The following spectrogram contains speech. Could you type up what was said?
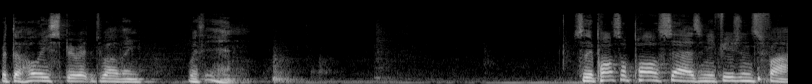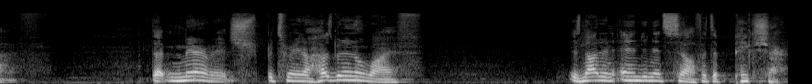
with the Holy Spirit dwelling within. So the Apostle Paul says in Ephesians 5 that marriage between a husband and a wife is not an end in itself, it's a picture.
